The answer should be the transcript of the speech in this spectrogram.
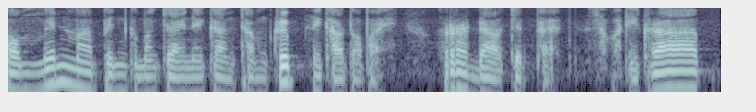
คอมเมนต์มาเป็นกำลังใจในการทำคลิปในข่าวต่อไป ระดาว 78 สวัสดีครับ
